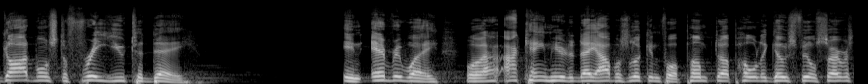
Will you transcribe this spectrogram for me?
God wants to free you today in every way. Well, I, came here today. I was looking for a pumped up Holy Ghost filled service.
